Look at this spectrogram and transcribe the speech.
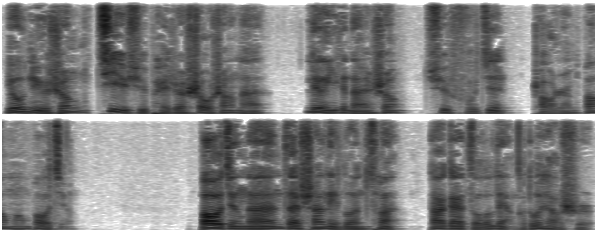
由女生继续陪着受伤男，另一个男生去附近找人帮忙报警。报警男在山里乱窜，大概走了两个多小时，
